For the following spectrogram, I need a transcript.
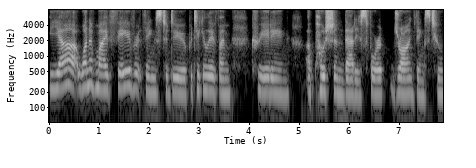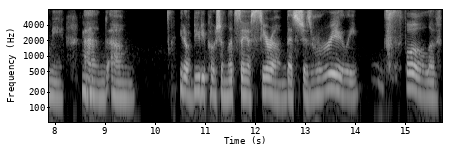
Yeah, one of my favorite things to do, particularly if I'm creating a potion that is for drawing things to me, Mhm. and um, you know, a beauty potion, let's say a serum that's just really full of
